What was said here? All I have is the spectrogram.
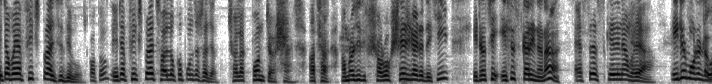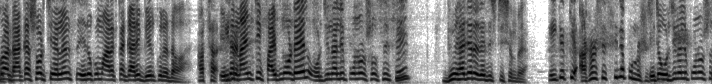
এটা ভাইয়া ফিক্সড প্রাইসে দিব। কত? এটা ফিক্সড প্রাইস ছয় লক্ষ পঞ্চাশ হাজার। ছয় লাখ পঞ্চাশ। হ্যাঁ। আচ্ছা আমরা যদি সর্বশেষ গাড়িটা দেখি এটা হচ্ছে এস এস কারিনা না? এস এস কেরিনা ভাইয়া। এইটার মডেলটা পুরা ঢাকা শহর চ্যালেঞ্জ এরকম আরেকটা গাড়ি বের করে দেওয়া। আচ্ছা এটা এটা নাইনটি ফাইভ মডেল অরিজিনালি পনেরোশো সিসি দুই হাজারের রেজিস্ট্রেশন ভাইয়া। এইটা কি আঠারো সিসি না পনেরো সিসি এটা অরিজিনালি পনেরোশো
